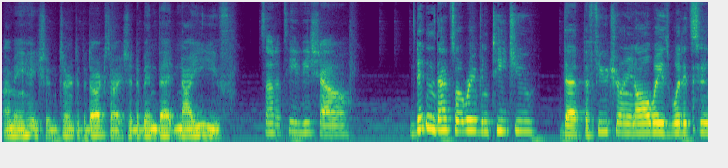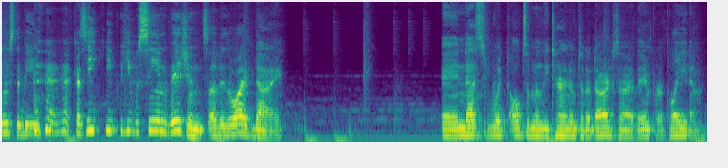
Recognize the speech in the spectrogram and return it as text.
I mean, hey, shouldn't turn to the dark side. Should have been that naive. So the TV show. Didn't That's So Raven teach you that the future ain't always what it seems to be? Because he, he he was seeing visions of his wife dying, and that's what ultimately turned him to the dark side. The Emperor played him,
